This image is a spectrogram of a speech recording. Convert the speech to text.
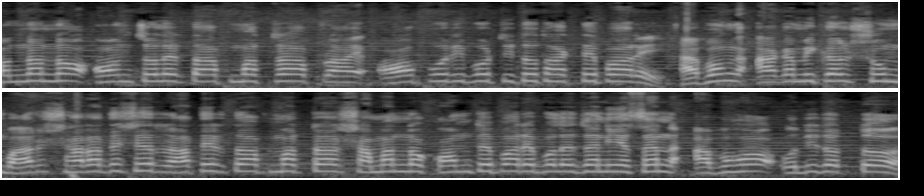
অন্যান্য অঞ্চলের তাপমাত্রা প্রায় অপরিবর্তিত থাকতে পারে। এবং আগামীকাল সোমবার সারা দেশের রাতের তাপমাত্রা সামান্য কমতে পারে বলে জানিয়েছেন আবহাওয়া অধিদপ্তর।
